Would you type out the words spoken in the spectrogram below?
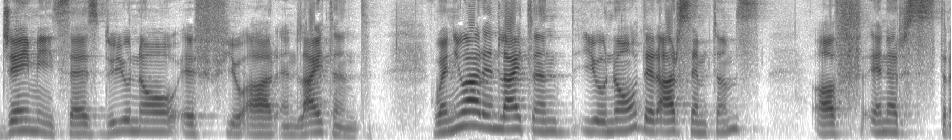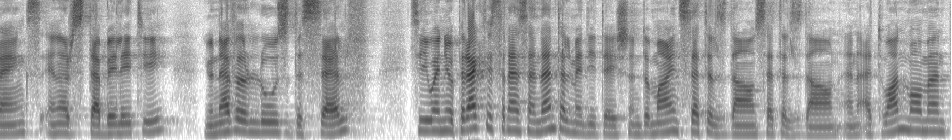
Jamie says, Do you know if you are enlightened? When you are enlightened, you know there are symptoms of inner strength, inner stability. You never lose the self. See, when you practice transcendental meditation, the mind settles down, settles down, and at one moment,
